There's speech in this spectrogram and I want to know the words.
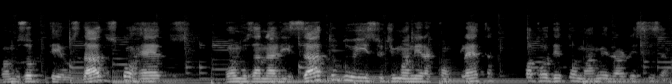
vamos obter os dados corretos, vamos analisar tudo isso de maneira completa para poder tomar a melhor decisão.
